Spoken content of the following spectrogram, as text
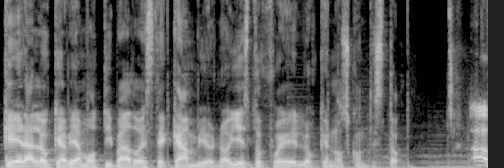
qué era lo que había motivado este cambio, ¿no? Y esto fue lo que nos contestó. Ah,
